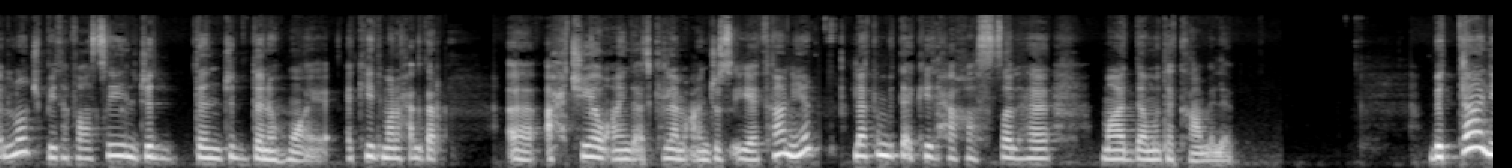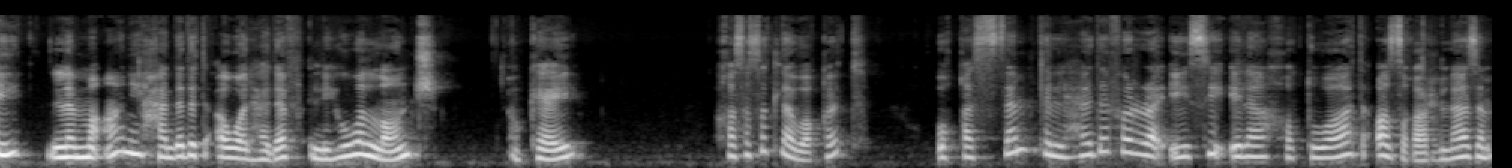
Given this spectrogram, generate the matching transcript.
اللونش بتفاصيل جدا جدا هواية. أكيد ما راح أقدر آه، أحكيها وأنا أتكلم عن جزئية ثانية لكن بالتأكيد حخصص لها مادة متكاملة. بالتالي لما أني حددت أول هدف اللي هو اللونش okay خصصت له وقت وقسمت الهدف الرئيسي إلى خطوات أصغر لازم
